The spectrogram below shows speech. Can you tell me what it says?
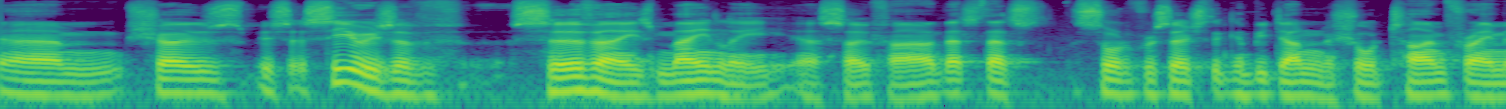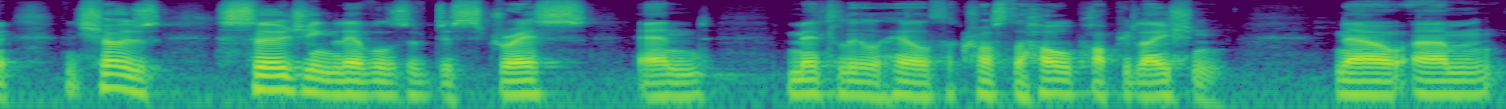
um, shows is a series of surveys mainly uh, so far. That's that's the sort of research that can be done in a short time frame. It shows surging levels of distress and mental ill health across the whole population. Now, um,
